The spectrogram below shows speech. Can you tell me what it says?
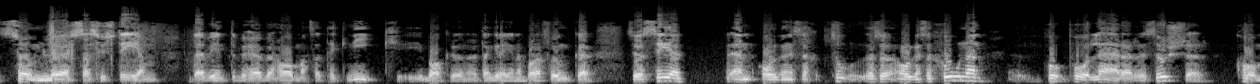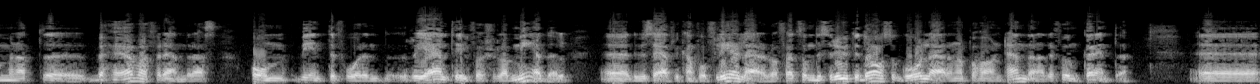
sömlösa system där vi inte behöver ha massa teknik i bakgrunden utan grejerna bara funkar. Så jag ser en organisation, alltså organisationen på, på lärarresurser kommer att uh, behöva förändras om vi inte får en rejäl tillförsel av medel. Eh, det vill säga att vi kan få fler lärare. Då. För att som det ser ut idag så går lärarna på hörntänderna. Det funkar inte. Eh,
